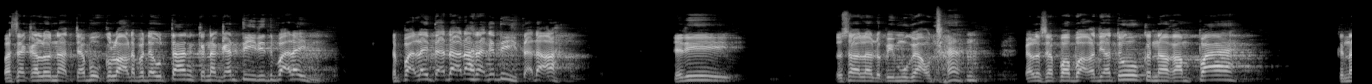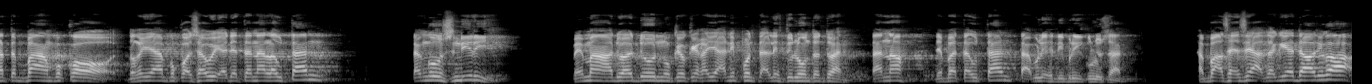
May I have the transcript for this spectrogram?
Pasal kalau nak cabut keluar daripada hutan kena ganti di tempat lain. Tempat lain tak ada dah nak ganti, tak ada lah. Jadi tu salah duk pergi mugak hutan. kalau siapa buat kerja tu kena rampas kena tebang pokok durian pokok sawit ada tanah lautan tanggung sendiri. Memang adu-adun okey-okey rakyat ni pun tak boleh tolong tuan-tuan. Tanah jabatan hutan tak boleh diberi kelulusan. Habak siap-siap lagi ada juga.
